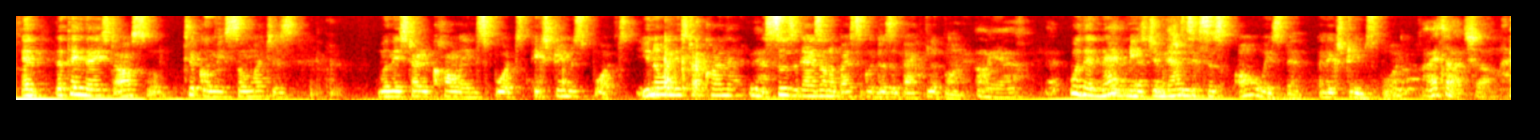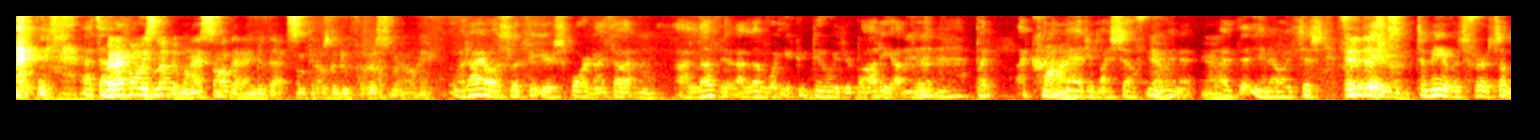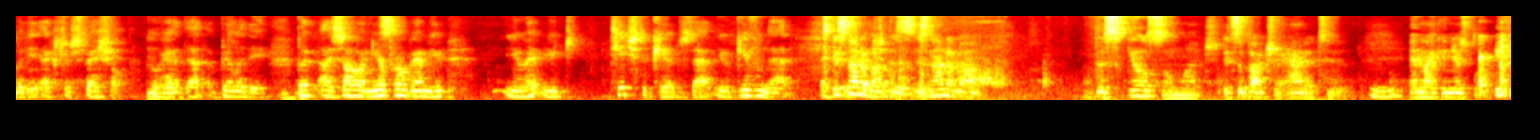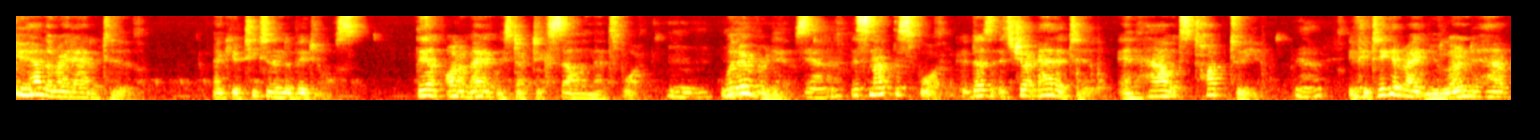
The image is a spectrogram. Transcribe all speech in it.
And the thing that used to also tickle me so much is when they started calling sports extreme sports. You know when they start calling that? Yeah. As soon as the guy's on a bicycle does a backflip on it. oh yeah. Well, then that Yeah, means gymnastics has always been an extreme sport. I thought so. I thought, But I've always loved it. When I saw that, I knew that something I was going to do for the rest of my life. but I always looked at your sport and I thought, Mm. I loved it. I love what you could do with your body out there. Mhm. But I couldn't Why? imagine myself Yeah, doing it. I, you know, it's just And it it's, to me it was for somebody extra special who Mhm. had that ability. Mm-hmm. But I saw in your program you you you teach the kids that you give them that. It's not about this. It's not about the skill so much. It's about your attitude. Mhm. And like in your sport, if you have the right attitude, like you're teaching individuals, they'll automatically start to excel in that sport, Mhm. whatever it is. Yeah, It's not the sport. It doesn't. It's your attitude and how it's taught to you. yeah, If you take it right and you learn to have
